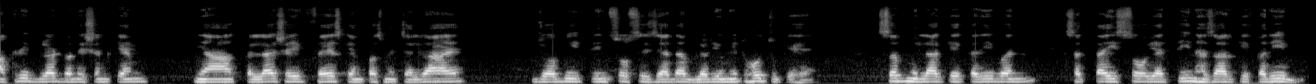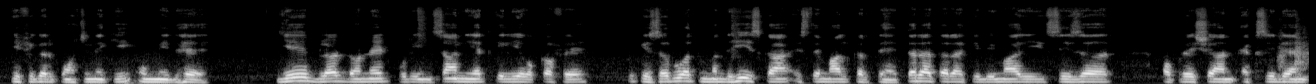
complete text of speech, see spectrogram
आखिरी ब्लड डोनेशन कैंप यहाँ कल्ला शरीफ फैज़ कैंपस में चल रहा है, जो अभी 300 से ज़्यादा ब्लड यूनिट हो चुके हैं। सब मिला के करीबन 2700 या 3000 के करीब ये फिगर पहुँचने की उम्मीद है। ये ब्लड डोनेट पूरी इंसानियत के लिए वक़फ़ है, क्योंकि ज़रूरतमंद ही इसका इस्तेमाल करते हैं। तरह तरह की बीमारी सीज़र ऑपरेशन एक्सीडेंट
